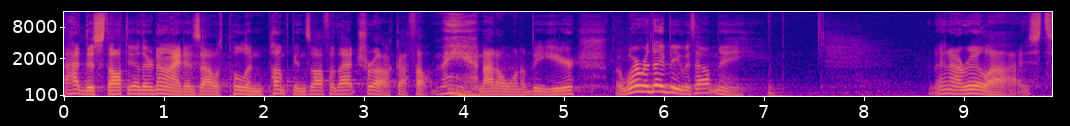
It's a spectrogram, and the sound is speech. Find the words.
I had this thought the other night as I was pulling pumpkins off of that truck. I thought, man, I don't want to be here, but where would they be without me? Then I realized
